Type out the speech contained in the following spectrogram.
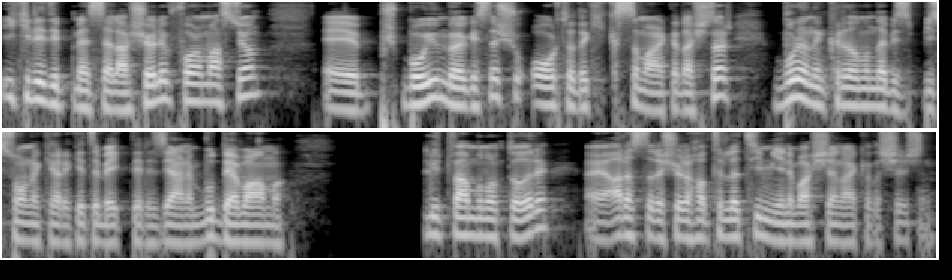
İkili dip mesela şöyle bir formasyon e, boyun bölgesi de şu ortadaki kısım arkadaşlar. Buranın kırılımında biz bir sonraki hareketi bekleriz. Yani bu devamı. Lütfen bu noktaları e, ara sıra şöyle hatırlatayım yeni başlayan arkadaşlar için.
